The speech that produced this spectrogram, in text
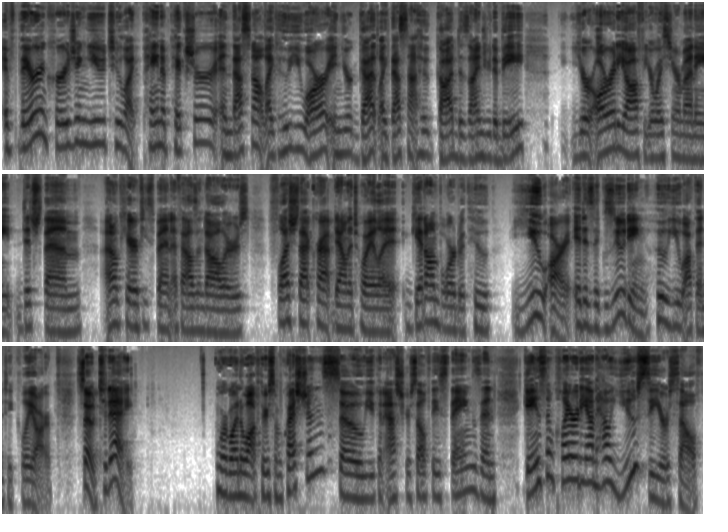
if they're encouraging you to like paint a picture and that's not like who you are in your gut, like that's not who God designed you to be, you're already off, you're wasting your money, ditch them. I don't care if you spent a thousand dollars, flush that crap down the toilet, get on board with who you are. It is exuding who you authentically are. So today, we're going to walk through some questions so you can ask yourself these things and gain some clarity on how you see yourself,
